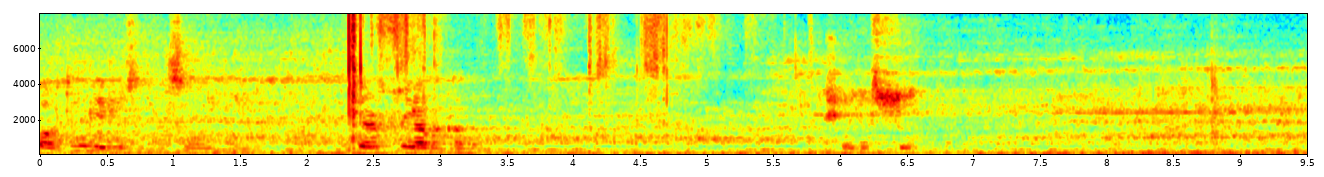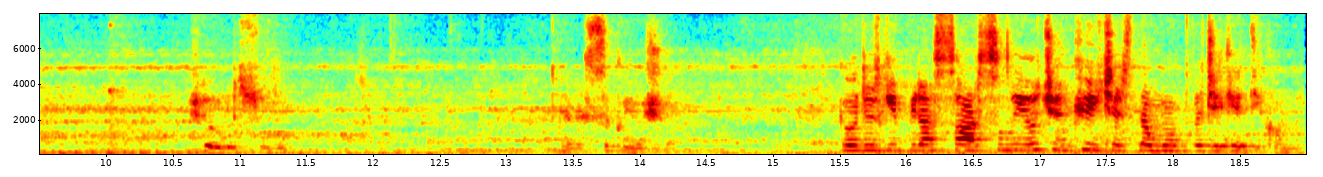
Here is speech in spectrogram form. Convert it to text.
Hortumu görüyorsunuz nasıl oynuyor. Biraz suya bakalım. Şöyle su. Şöyle su. Evet sıkıyor şu an. Gördüğünüz gibi biraz sarsılıyor çünkü içerisinde mont ve ceket yıkanıyor.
